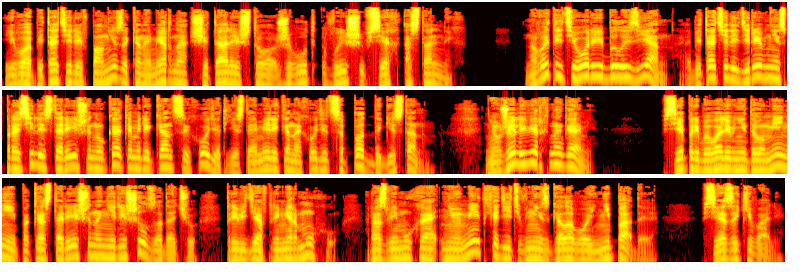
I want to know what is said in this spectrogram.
Его обитатели вполне закономерно считали, что живут выше всех остальных. Но в этой теории был изъян. Обитатели деревни спросили старейшину, как американцы ходят, если Америка находится под Дагестаном. Неужели вверх ногами? Все пребывали в недоумении, пока старейшина не решил задачу, приведя в пример муху. Разве муха не умеет ходить вниз головой, не падая? Все закивали.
